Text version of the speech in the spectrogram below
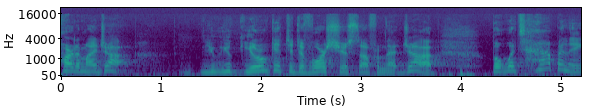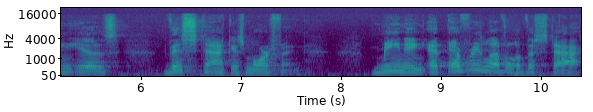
part of my job. You, you, you don't get to divorce yourself from that job. But what's happening is this stack is morphing, meaning at every level of the stack,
